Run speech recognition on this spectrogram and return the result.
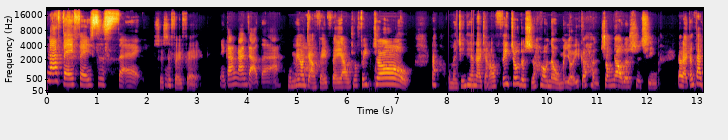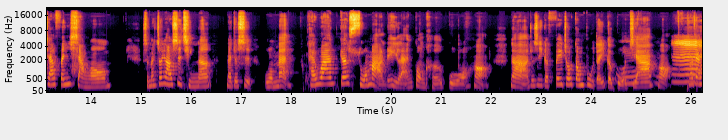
那肥肥是谁？谁是肥肥？你刚刚讲的啊，我没有讲肥肥呀，我说非洲。那我们今天来讲到非洲的时候呢，我们有一个很重要的事情要来跟大家分享哦。什么重要事情呢？那就是我们台湾跟索马利兰共和国哈，那就是一个非洲东部的一个国家哈。它在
